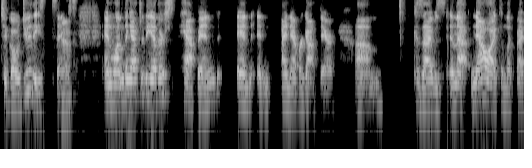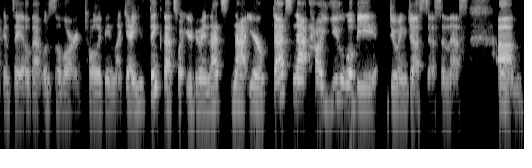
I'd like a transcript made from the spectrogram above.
to go do these things yeah. and one thing after the other happened and and i never got there um because I was in that now I can look back and say, oh, that was the Lord totally being like, yeah, you think that's what you're doing. That's not your, that's not how you will be doing justice in this. Um,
